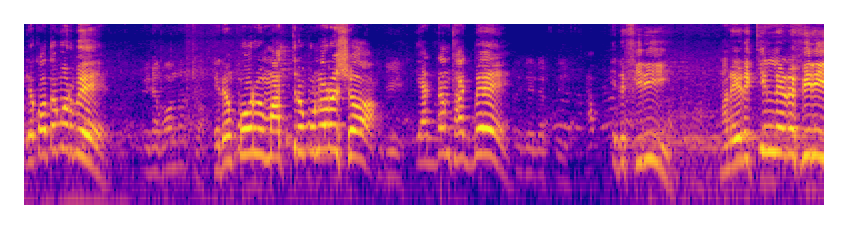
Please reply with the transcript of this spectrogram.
এটা কত পড়বে? এটা পড়বে মাত্র পনেরোশো। একদম থাকবে। এটা ফ্রি মানে এটা কিনলে এটা ফ্রি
